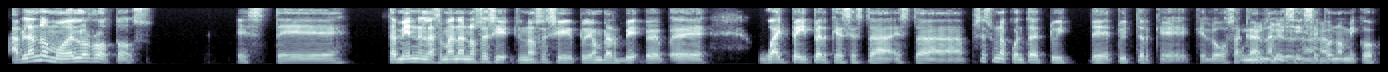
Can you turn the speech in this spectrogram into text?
hablando de modelos rotos, este, también en la semana, no sé si, no sé si pudieron ver eh, eh, White Paper, que es esta, esta, pues es una cuenta de tweet, de Twitter que, que luego saca análisis ajá. económico.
